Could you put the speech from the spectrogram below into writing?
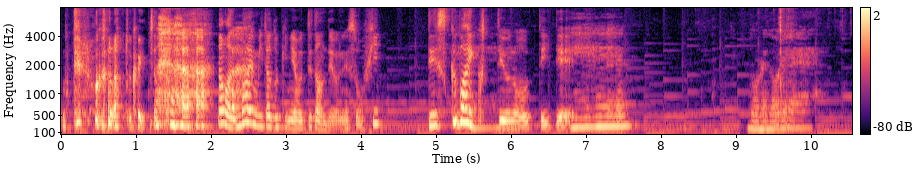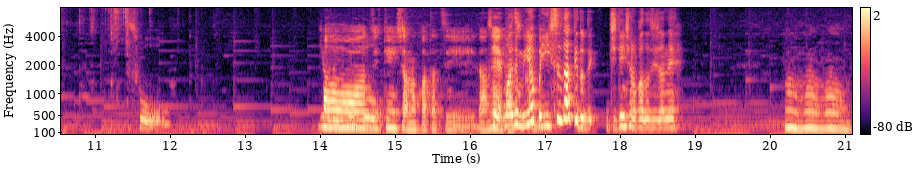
売ってるのかな？とか言っちゃった。なんかね前見た時には売ってたんだよね。そうフィデスクバイクっていうのが売っていへて。えどれどれ。そう。いやあ自転車の形だそうねまあでもやっぱ確椅子だけどで自転車の形だねうんうんうん。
